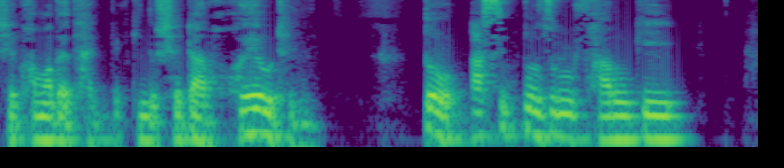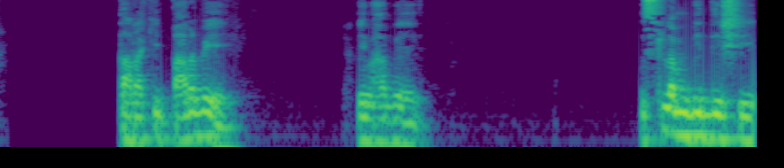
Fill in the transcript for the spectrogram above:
সে ক্ষমতায় থাকবে, কিন্তু সেটা আর হয়ে ওঠেনি। তো আসিফ নজরুল ফারুকি, তারা কি পারবে এভাবে ইসলাম বিদ্বেষী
